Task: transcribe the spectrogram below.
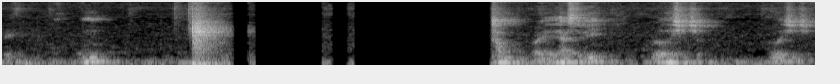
basically. Mhm. Come, right? It has to be relationship. Relationship.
